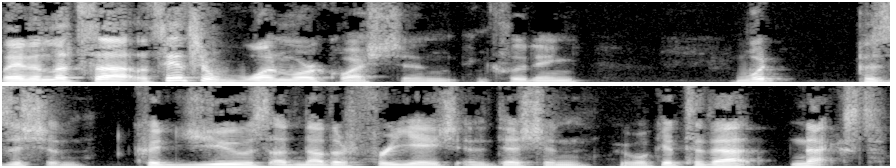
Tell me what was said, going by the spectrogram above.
Landon, let's uh, let's answer one more question, including what position could use another free agent addition. We will get to that next.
